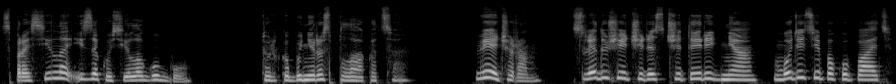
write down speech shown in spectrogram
Спросила и закусила губу. Только бы не расплакаться. Вечером. Следующие через четыре дня. Будете покупать.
